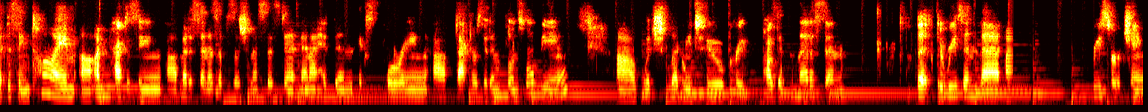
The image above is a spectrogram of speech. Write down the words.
at the same time, uh, I'm practicing uh, medicine as a physician assistant, and I had been exploring uh, factors that influence well being, uh, which led me to create positive medicine. But the reason that I researching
